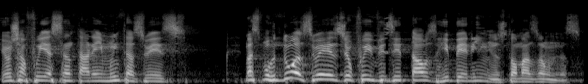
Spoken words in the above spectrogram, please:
eu já fui a Santarém muitas vezes, mas por duas vezes eu fui visitar os ribeirinhos do Amazonas.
